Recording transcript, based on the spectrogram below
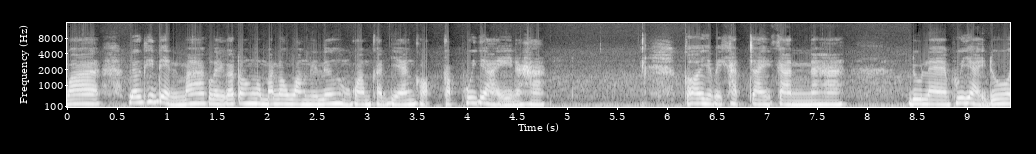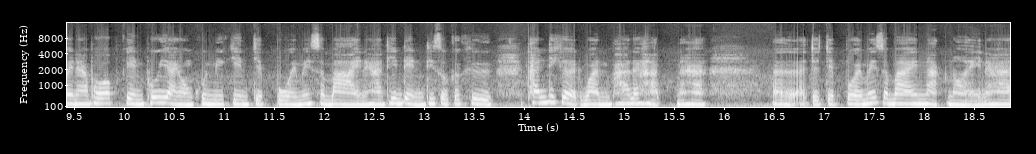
ว่าเรื่องที่เด่นมากเลยก็ต้องระมัดระวังในเรื่องของความขัดแย้งกับผู้ใหญ่นะคะ ก็อย่าไปขัดใจกันนะคะ ดูแลผู้ใหญ่ด้วยนะ เพราะว่าเกณฑ์ผู้ใหญ่ของคุณมีเกณฑ์เจ็บป่วยไม่สบายนะคะ ที่เด่นที่สุดก็คือท่านที่เกิดวันพฤหัสนะคะอาจจะเจ็บป่วยไม่สบายหนักหน่อยนะคะ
